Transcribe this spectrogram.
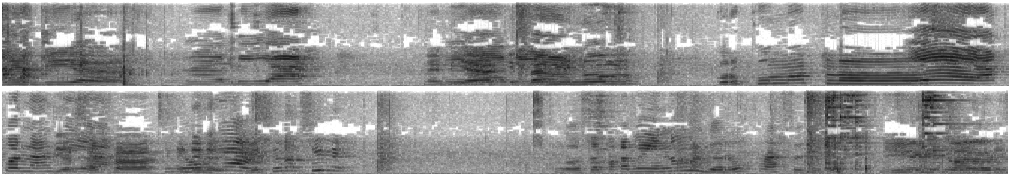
Nebia. Nah dia. Nebia, kita minum kurkuma plus. Yeay, aku nanti Biar ya. sehat. Sini, Dede. Biar sehat sini. Nggak usah pakai minum, jeruk rasa gitu. Iya, kelihatan.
